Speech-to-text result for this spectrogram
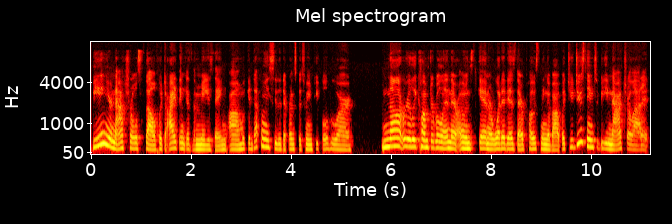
being your natural self, which I think is amazing. Um, we can definitely see the difference between people who are not really comfortable in their own skin or what it is they're posting about, but you do seem to be natural at it.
